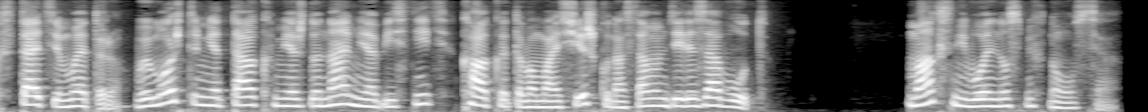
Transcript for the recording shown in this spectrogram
Кстати, мэтр, вы можете мне так между нами объяснить, как этого мальчишку на самом деле зовут? Макс невольно усмехнулся.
